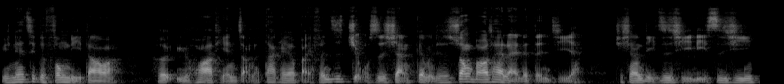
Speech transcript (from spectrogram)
原来这个风里刀啊，和羽化田长得大概有百分之九十像，根本就是双胞胎来的等级啊！就像李志祺、李司机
